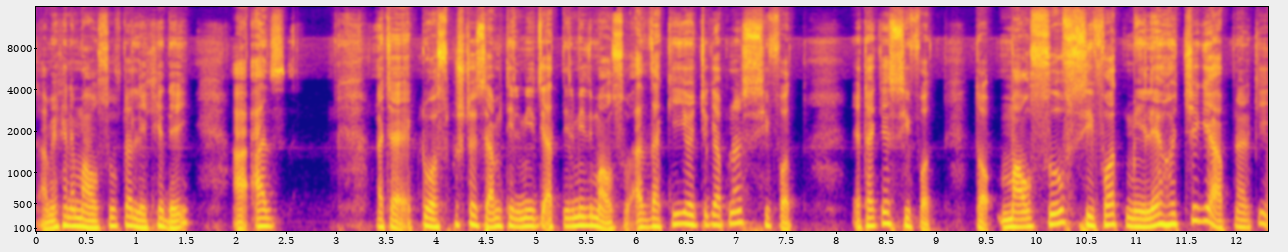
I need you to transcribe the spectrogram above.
আমি এখানে মাউসুফটা লিখে দেই। আজ আচ্ছা একটু অস্পষ্ট হয়েছে। আমি তিলমিজি আর তিলমিদি মাউসুফ। আর জাকি হচ্ছে কি আপনার সিফত। এটাকে সিফত। তো মাউসুফ, সিফত মিলে হচ্ছে কি আপনার কি?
